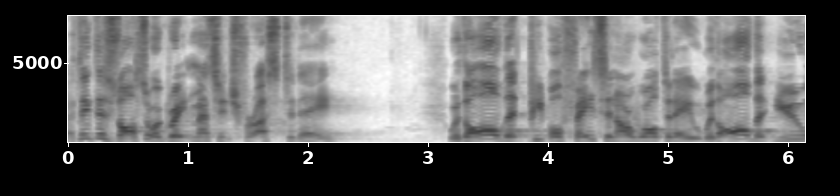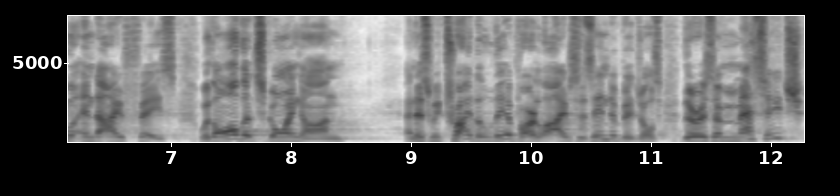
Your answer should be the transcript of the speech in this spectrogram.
I think this is also a great message for us today. With all that people face in our world today, with all that you and I face, with all that's going on, and as we try to live our lives as individuals, there is a message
